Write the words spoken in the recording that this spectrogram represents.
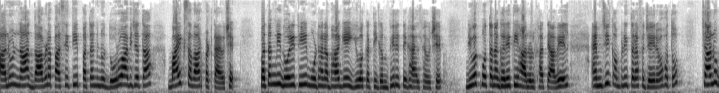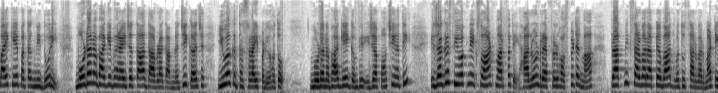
હાલોલના દાવડા પાસેથી પતંગનો દોરો આવી જતા બાઇક સવાર પટકાયો છે. પતંગની દોરીથી મોઢાના ભાગે યુવક અતિ ગંભીર રીતે ઘાયલ થયો છે. યુવક પોતાના ઘરેથી હાલોલ ખાતે આવેલ એમજી કંપની તરફ જઈ રહ્યો હતો. ચાલુ બાઇકે પતંગની દોરી મોઢાના ભાગે ભરાઈ જતા દાવડા ગામ નજીક જ યુવક ધસડાઈ પડ્યો હતો. મોઢાના ભાગે ગંભીર ઈજા પહોંચી હતી. ઈજાગ્રસ્ત યુવકને એકસો આઠ મારફતે હાલોલ રેફરલ હોસ્પિટલમાં પ્રાથમિક સારવાર આપ્યા બાદ વધુ સારવાર માટે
